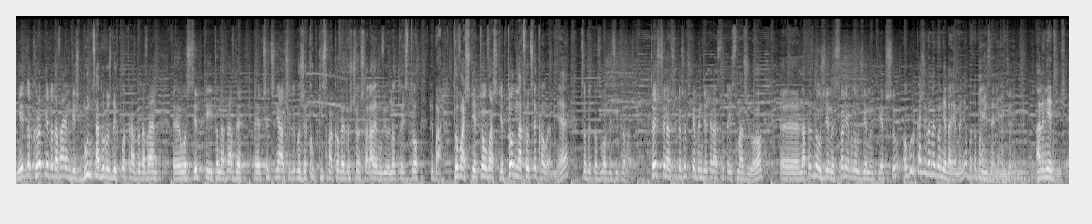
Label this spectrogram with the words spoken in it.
Niejednokrotnie dodawałem gdzieś bunca do różnych potraw, dodawałem e, łoscypki i to naprawdę e, przyczyniało się do tego, że kubki smakowe gościom szalałe mówiły, no to jest to chyba, to właśnie, to właśnie, to na co czekałem, nie? Co by to zmodyfikować. To jeszcze nam się troszeczkę będzie teraz tutaj smażyło. E, na pewno użyjemy soli, na pewno użyjemy pieprzu. Ogórka zielonego nie dajemy, nie? Bo to do Nie, mizerii nie, będzie. nie, nie. Ale nie dzisiaj.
